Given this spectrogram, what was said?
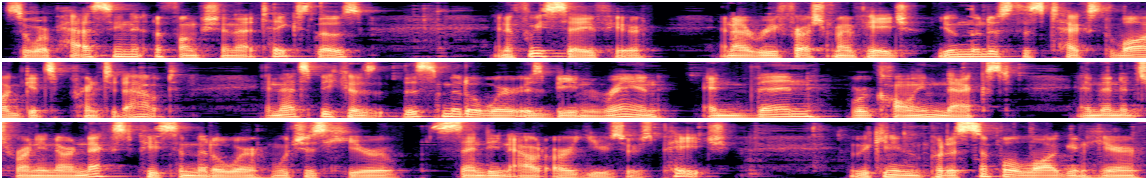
So we're passing it a function that takes those. And if we save here and I refresh my page, you'll notice this text log gets printed out. And that's because this middleware is being ran and then we're calling next and then it's running our next piece of middleware, which is here sending out our users page. We can even put a simple log in here,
